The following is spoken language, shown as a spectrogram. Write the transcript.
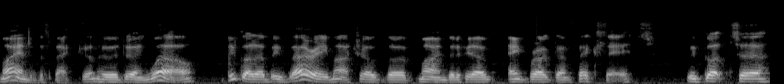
my end of the spectrum, who are doing well, we've got to be very much of the mind that if you ain't broke, don't fix it. We've got to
